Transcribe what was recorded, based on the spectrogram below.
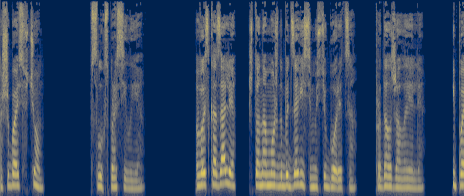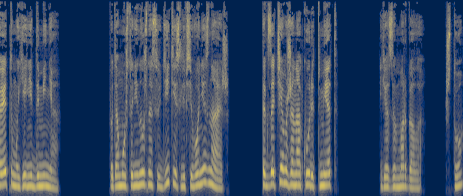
Ошибаюсь в чем? Вслух спросила я. Вы сказали, что она, может быть, зависимостью борется, продолжала Элли. И поэтому ей не до меня. Потому что не нужно судить, если всего не знаешь. Так зачем же она курит мед? Я заморгала. Что?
